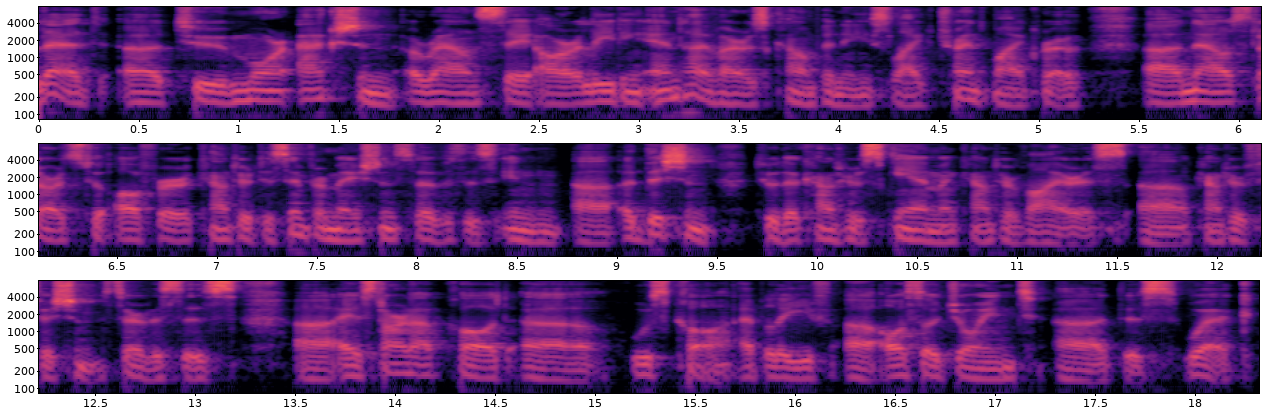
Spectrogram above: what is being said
led uh, to more action around, say, our leading antivirus companies like Trend Micro uh, now starts to offer counter disinformation services in uh, addition to the counter scam and counter virus, uh, counter phishing services. Uh, a startup called uh, Whoscall, I believe, also joined this work.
